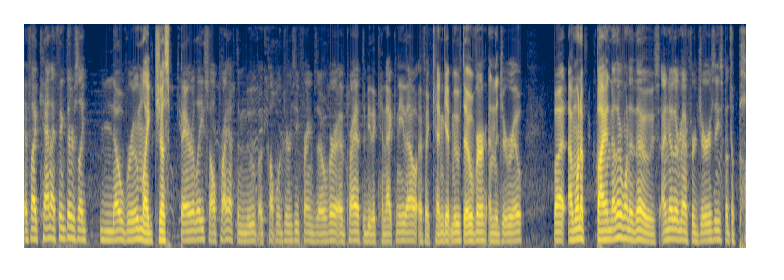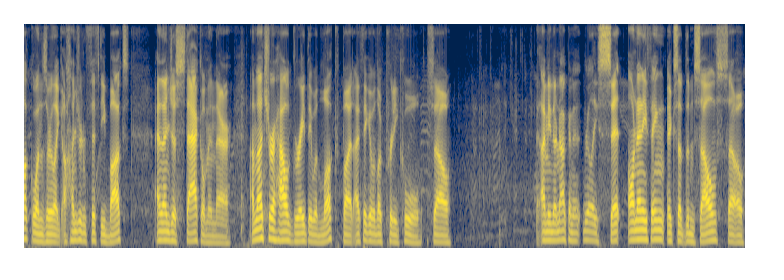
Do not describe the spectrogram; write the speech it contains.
If I can, I think there's, like, no room, like just barely. So I'll probably have to move a couple jersey frames over. It'd probably have to be the Konecny though, if it can get moved over, and the Giroux. But I want to buy another one of those. I know they're meant for jerseys, but the puck ones are like 150 bucks, and then just stack them in there. I'm not sure how great they would look, but I think it would look pretty cool. So, I mean, they're not going to really sit on anything except themselves. So,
